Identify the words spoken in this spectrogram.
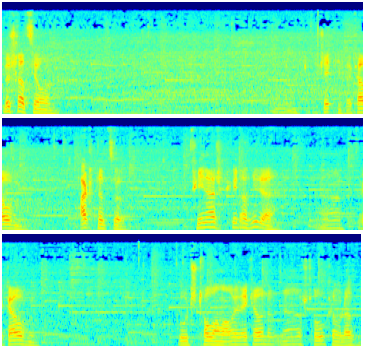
Mischration. Steht. Verkaufen. Hacknitzel. 400, 400 Liter. Ja, verkaufen. Gut, Stroh haben wir auch weggehauen. Ja, Stroh können wir lassen.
